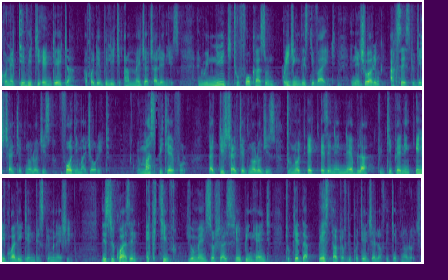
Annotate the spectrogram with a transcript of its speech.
Connectivity and data affordability are major challenges, and we need to focus on bridging this divide and ensuring access to digital technologies for the majority. We must be careful that digital technologies do not act as an enabler to deepening inequality and discrimination. This requires an active human social shaping hand to get the best out of the potential of the technology.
